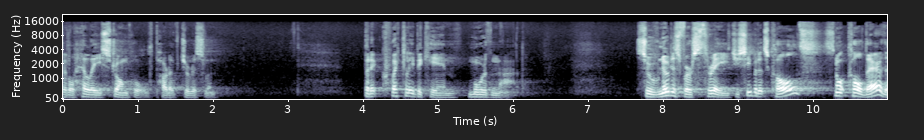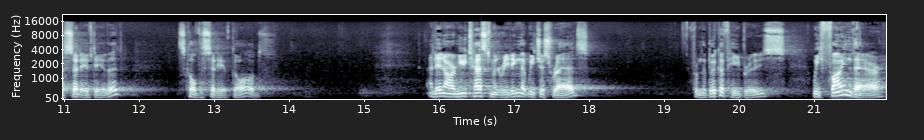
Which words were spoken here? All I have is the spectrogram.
little hilly stronghold, part of Jerusalem. But it quickly became more than that. So notice verse 3. Do you see what it's called? It's not called there the city of David, it's called the city of God. And in our New Testament reading that we just read, from the book of Hebrews, we find there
